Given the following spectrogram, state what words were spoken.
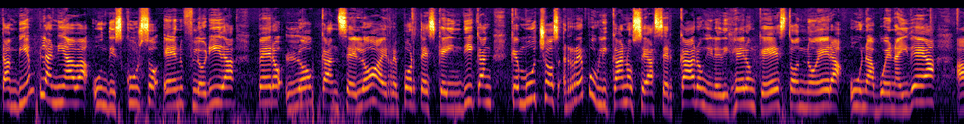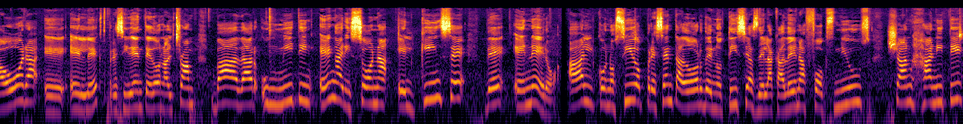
también planeaba un discurso en Florida, pero lo canceló. Hay reportes que indican que muchos republicanos se acercaron y le dijeron que esto no era una buena idea. Ahora eh, el expresidente Donald Trump va a dar un meeting en Arizona el 15 de enero al conocido presentador de noticias de la cadena Fox News, Sean Hannity.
